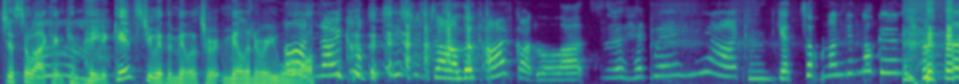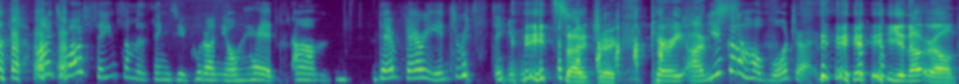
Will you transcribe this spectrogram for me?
just so I can compete against you in the military millinery war. Oh, no competition, doll. Look, I've got lots of headwear here. I can get something on your noggin. Mind you, I've seen some of the things you put on your head. Um, they're very interesting. it's so true, Kerrie. I'm You've got a whole wardrobe. You're not wrong.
